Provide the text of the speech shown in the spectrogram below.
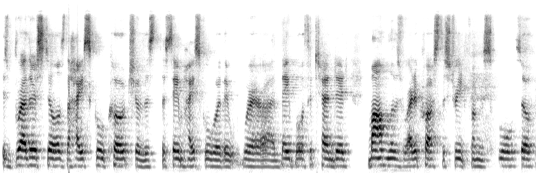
His brother still is the high school coach of this, the same high school where they where uh, they both attended. Mom lives right across the street from the school. So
